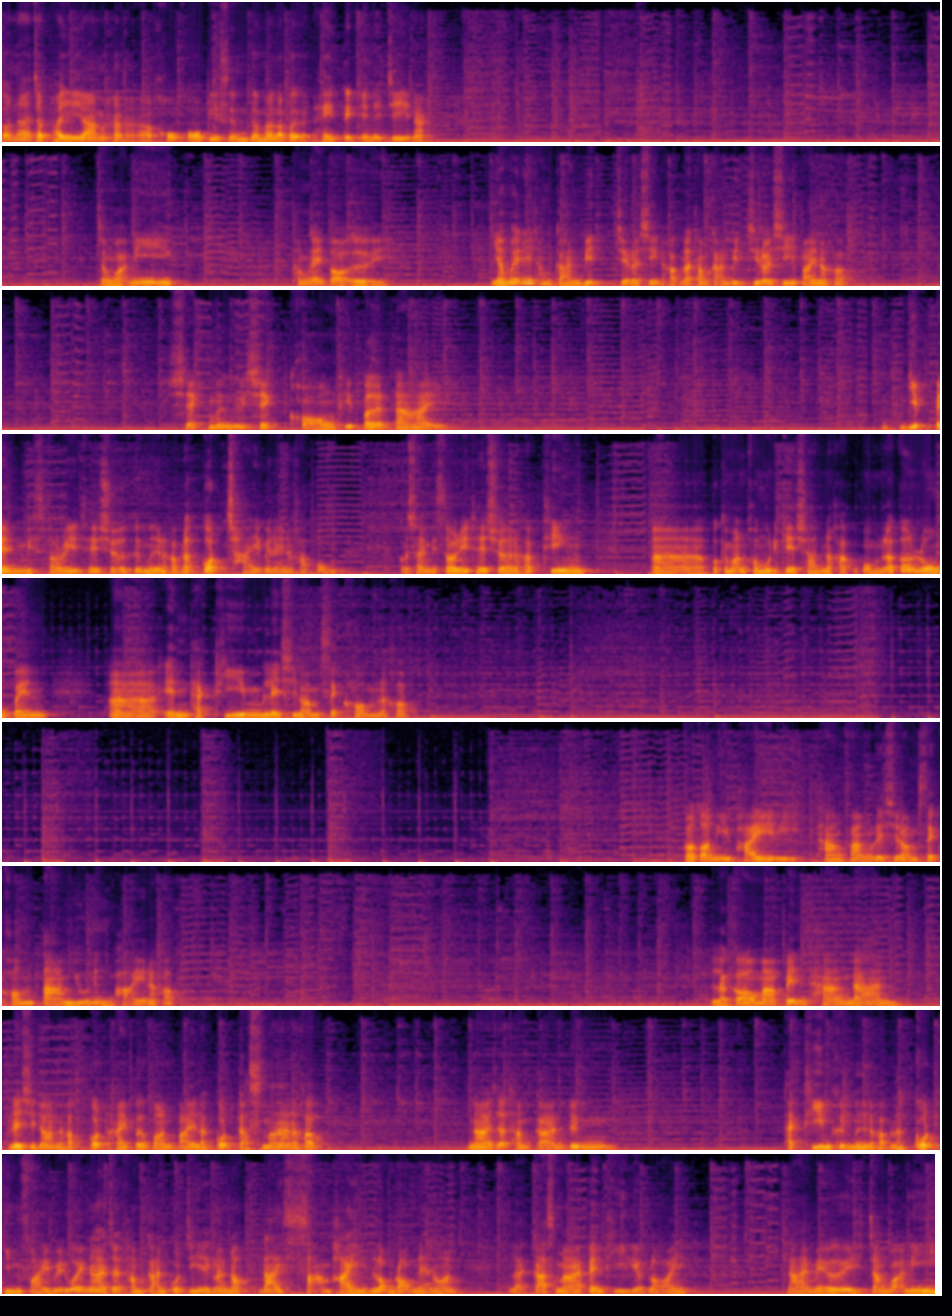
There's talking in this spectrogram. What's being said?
ก็น่าจะพยายามหาโคโค่ปีซึมเพื่อมาระเบิดให้ติด Energy นะ จังหวะนี้ ทำไงต่อเอ่ย ยังไม่ได้ทำการบิดจิราชินะครับและทำการบิดจิราชิไปนะครับ เช็คมือเช็คของที่เปิดได้ หยิบเป็น Mystery Treasure ขึ้นมือนะครับ แล้วกดใช้ไปเลยนะครับผม กดใช้ Mystery Treasure นะครับ ทิ้งโปเกมอน Communication นะครับผม แล้วก็ลงเป็นอ่า N Tag Team r e c i l u m s e c o m นะครับ ก็ตอนนี้ไพ่ที่ทางฝั่งเรชิลัมเซคอมตามอยู่ 1 ไพ่นะครับ แล้วก็มาเป็นทางด้านเรชิดอนนะครับ กดไฮเปอร์บอลไปแล้วกดกัสมานะครับ น่าจะทำการดึงแท็กทีมขึ้นมือนะครับ แล้วกดหินไฟไปด้วย น่าจะทำการกด GX และน็อกได้ 3 ไพ่หลอมๆแน่นอน และกัสมาเป็นที่เรียบร้อย ได้ไหมเอ่ย จังหวะนี้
